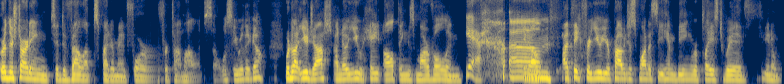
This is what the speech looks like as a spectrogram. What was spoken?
or they're starting to develop Spider-Man 4 for Tom Holland. So we'll see where they go. What about you, Josh? I know you hate all things Marvel and yeah. Um, you know, I think for you, you probably just want to see him being replaced with, you know,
